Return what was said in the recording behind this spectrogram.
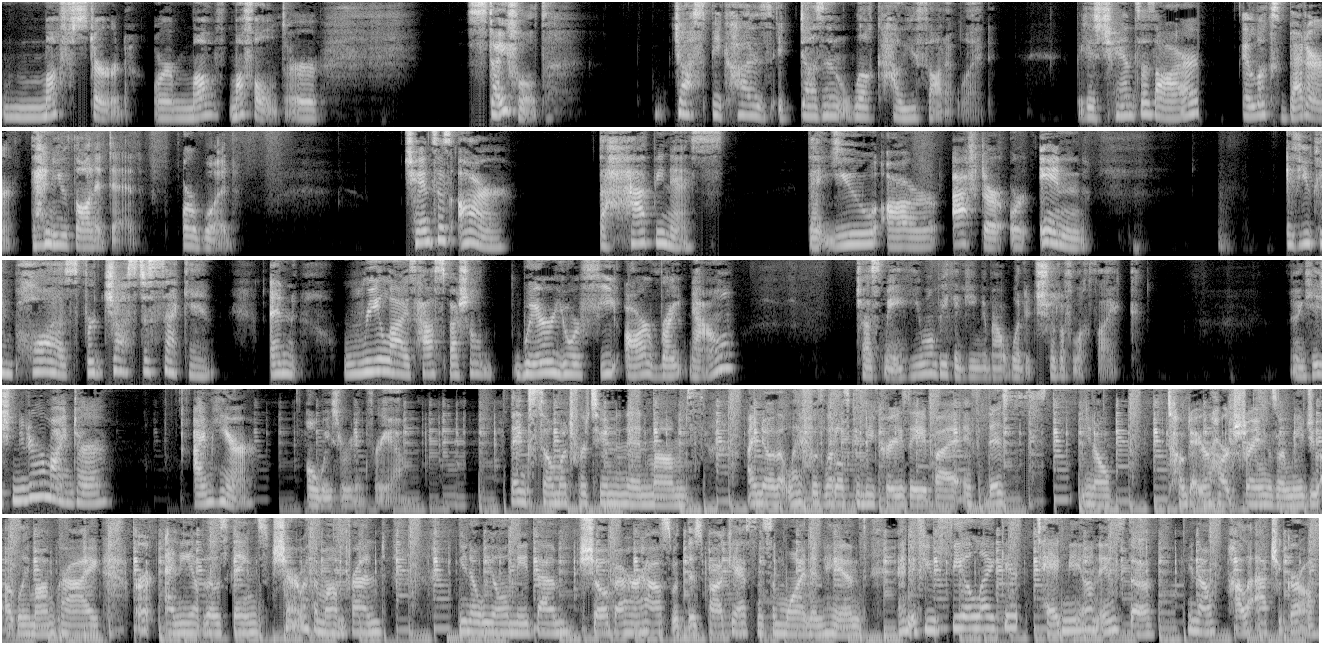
muffstered or muff, muffled or stifled just because it doesn't look how you thought it would. Because chances are it looks better than you thought it did or would. Chances are the happiness that you are after or in, if you can pause for just a second and realize how special where your feet are right now, Trust me, you won't be thinking about what it should have looked like. And in case you need a reminder, I'm here, always rooting for you. Thanks so much for tuning in, moms. I know that life with littles can be crazy, but if this, you know, tugged at your heartstrings or made you ugly mom cry or any of those things, share it with a mom friend. You know, we all need them. Show up at her house with this podcast and some wine in hand. And if you feel like it, tag me on Insta. You know, holla at your girl.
